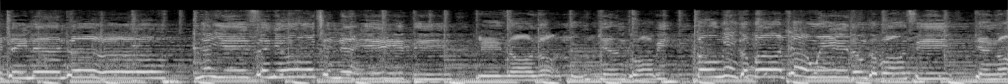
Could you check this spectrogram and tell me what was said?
အတိုင်းနဲ့တော့ညရေစညိုချစ်နဲ့ရည်သည်လေသာကသူပြန်သွားပြီကောင်းကင်ကဘာထဝေးတော့ကဘာစီပြန်ငါ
